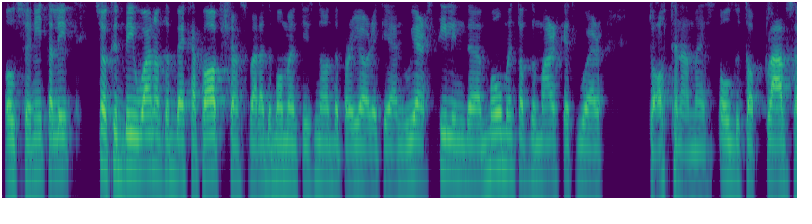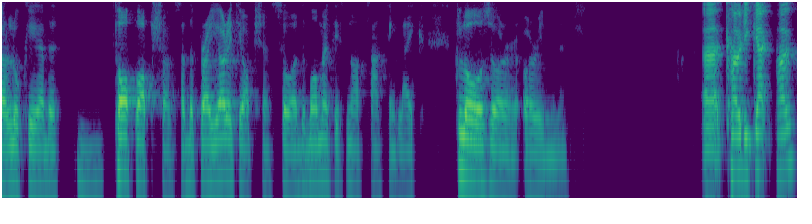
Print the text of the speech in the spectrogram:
also in Italy. So it could be one of the backup options, but at the moment, it's not the priority. And we are still in the moment of the market where Tottenham, as all the top clubs are looking at the top options, at the priority options. So at the moment, it's not something like close or, or imminent. Uh, Cody Gakpo?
